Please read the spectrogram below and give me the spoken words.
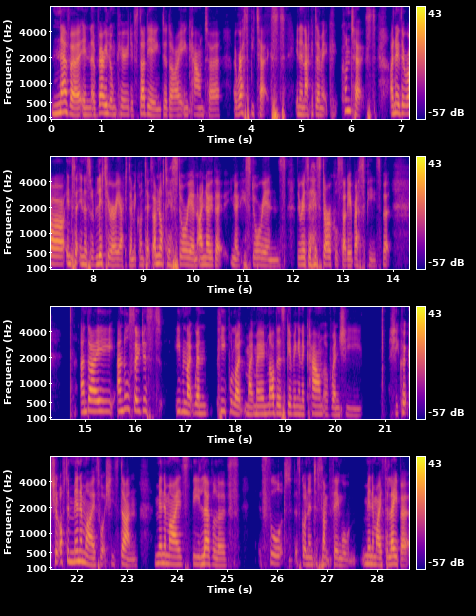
never in a very long period of studying did I encounter a recipe text in an academic context. I know there are in, in, a sort of literary academic context. I'm not a historian. I know that you know historians. There is a historical study of recipes, but and I and also just even like when people like my, my own mother's giving an account of when she she cooks, she'll often minimize what she's done, minimize the level of thought that's gone into something or minimize the labor.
